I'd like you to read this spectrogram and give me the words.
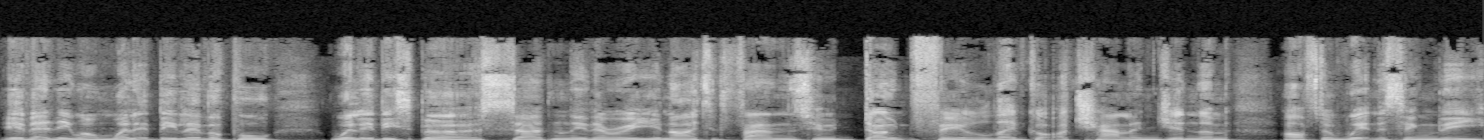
If anyone, will it be Liverpool? Will it be Spurs? Certainly, there are United fans who don't feel they've got a challenge in them after witnessing the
